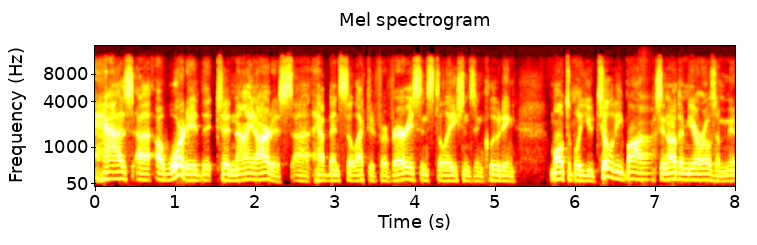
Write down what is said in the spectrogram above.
has uh, awarded that to nine artists uh, have been selected for various installations, including multiple utility box and other murals, a,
